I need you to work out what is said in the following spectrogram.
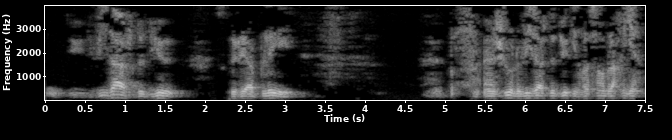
du, visage de Dieu, ce que j'ai appelé euh, un jour le visage de Dieu qui ne ressemble à rien,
